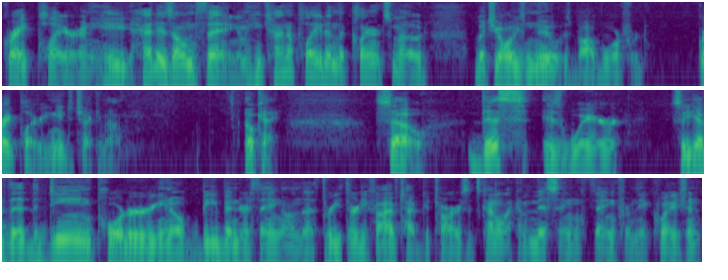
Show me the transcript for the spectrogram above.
great player. And he had his own thing. I mean, he kind of played in the Clarence mode, but you always knew it was Bob Warford. Great player. You need to check him out. Okay, so this is where, so you have the, the Dean Porter, you know, B bender thing on the 335 type guitars. It's kind of like a missing thing from the equation.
